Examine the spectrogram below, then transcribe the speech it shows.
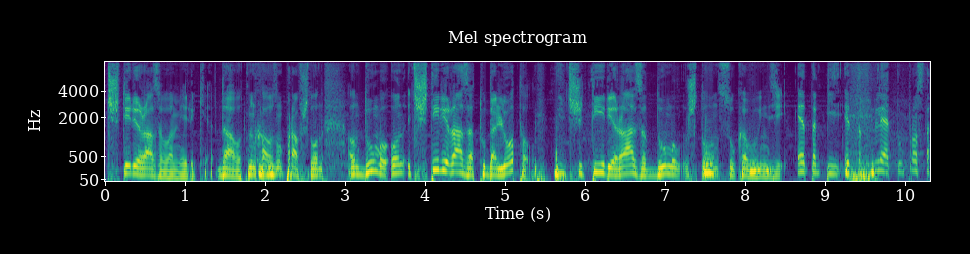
четыре раза в Америке. Да, вот Мюнхгаузен прав, что он, он думал, он четыре раза туда летал и четыре раза думал, что он, сука, в Индии. Это, это, блядь, блядь, ну просто...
